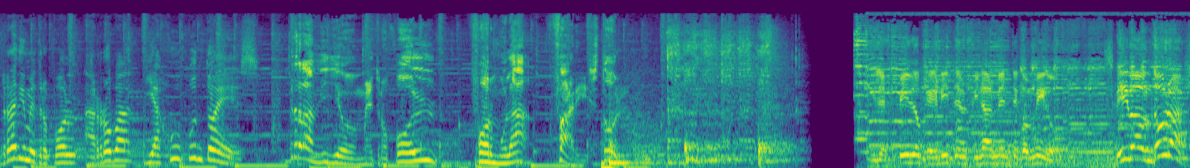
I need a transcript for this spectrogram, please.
radiometropol.yahoo.es. Radio Metropol, Fórmula Faristol. Y les pido que griten finalmente conmigo. ¡Viva Honduras!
